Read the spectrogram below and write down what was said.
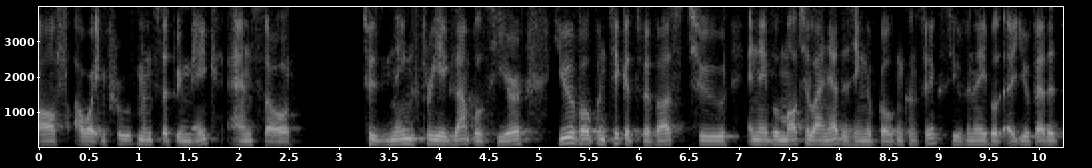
of our improvements that we make. And so to name three examples here, you have opened tickets with us to enable multi-line editing of Golden configs. You've enabled, uh, you've added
